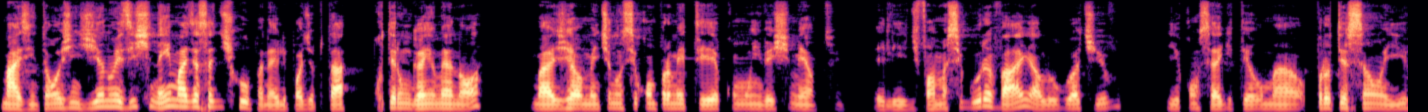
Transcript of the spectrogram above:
mais. Então hoje em dia não existe nem mais essa desculpa, né? Ele pode optar por ter um ganho menor, mas realmente não se comprometer com o investimento. Ele de forma segura vai, aluga o ativo e consegue ter uma proteção aí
